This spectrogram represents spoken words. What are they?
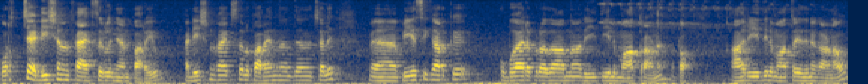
കുറച്ച് അഡീഷണൽ ഫാക്ട്സുകൾ ഞാൻ പറയും. അഡീഷണൽ ഫാക്ട്സുകൾ പറയുന്നത് എന്താണെന്ന് വെച്ചാൽ പി എസ് സിക്കാർക്ക് ഉപകാരപ്രദമാകുന്ന രീതിയിൽ മാത്രമാണ് കേട്ടോ. ആ രീതിയിൽ മാത്രമേ ഇതിനെ കാണാവൂ.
